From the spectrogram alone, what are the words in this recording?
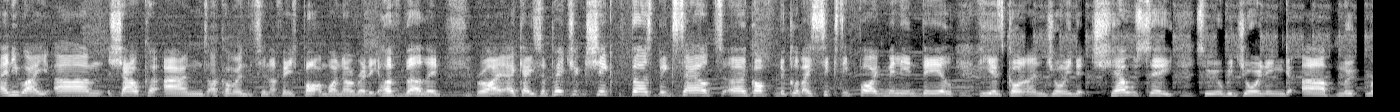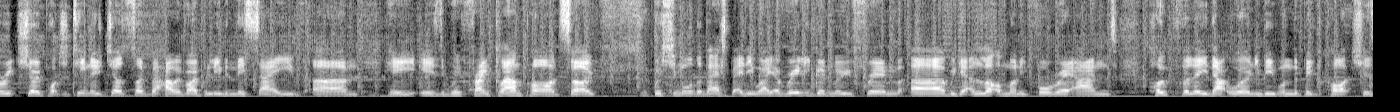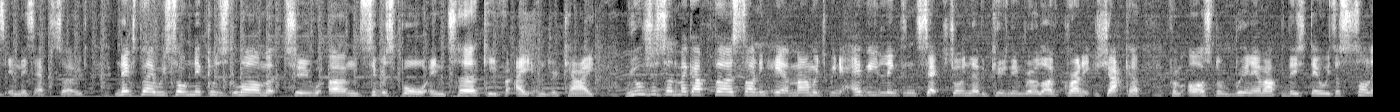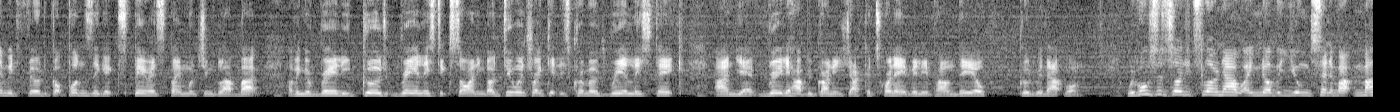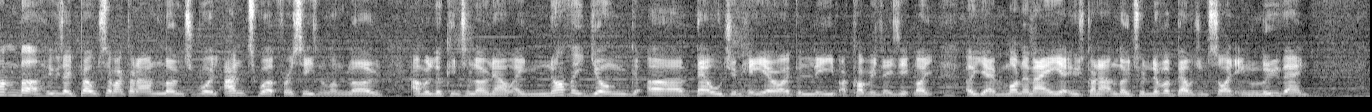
Anyway, um, Schalke and I can't remember the team that finished bottom by now already. Hertha Berlin. Right, okay, so Patrick Schick, first big sale, uh, gone for the club, a 65 million deal. He has gone and joined Chelsea. So he'll be joining uh, Mauricio Pochettino's Chelsea. But however, I believe in this save, um, he is with Frank Lampard. So wish him all the best. But anyway, a really good move for him. Uh, we get a lot of money for it, and hopefully that will only be one of the big departures in this episode. Next player, we saw Nicholas Lahm to um, Sivasspor in Turkey for 800k. We also decided to make our first signing here, man which has been heavy linked and set to join Leverkusen in real life. Granit Xhaka from Arsenal. Really am happy with this deal. He's a solid midfielder, got Bundesliga experience playing much in Gladbach. Having a really good, realistic signing. I do want to try and get this career mode realistic. And yeah, really happy Granit Xhaka. £28 million deal. Good with that one. We've also decided to loan out another young centre-back, Mbamba, who's a Belgian centre-back on loan to Royal Antwerp for a season-long loan. And we're looking to loan out another young uh, Belgium here, I believe. I can't remember, is it like, oh yeah, Moname, who's gone out on loan to another Belgian side in Leuven.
